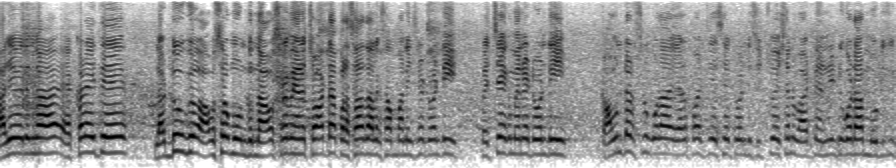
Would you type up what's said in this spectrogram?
అదేవిధంగా ఎక్కడైతే లడ్డూ అవసరం ఉంటుందో అవసరమైన చోట ప్రసాదాలకు సంబంధించినటువంటి ప్రత్యేకమైనటువంటి కౌంటర్స్ను కూడా ఏర్పాటు చేసేటువంటి సిచ్యువేషన్ వాటిని అన్నింటి కూడా ముడి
